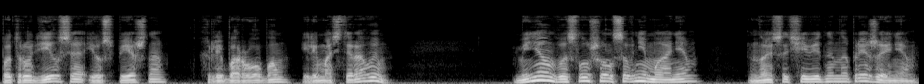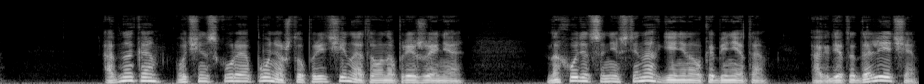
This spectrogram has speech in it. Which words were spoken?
потрудился и успешно хлеборобом или мастеровым. Меня он выслушивал со вниманием, но и с очевидным напряжением. Однако очень скоро я понял, что причина этого напряжения находится не в стенах Гениного кабинета, а где-то далече,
